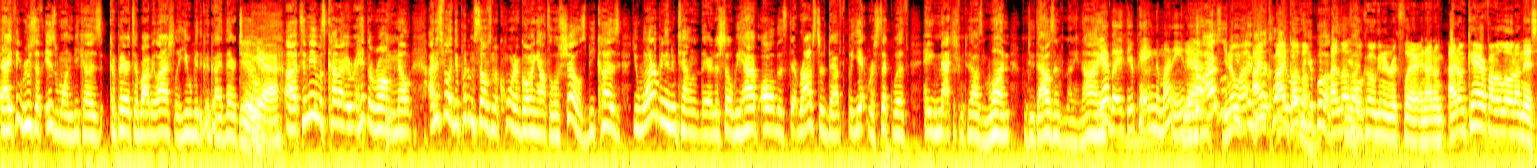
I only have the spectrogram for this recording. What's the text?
And I think Rusev is one because compared to Bobby Lashley, he would be the good guy there too. Yeah. Uh, to me, it was kind of it hit the wrong note. I just feel like they put themselves in a corner going out to those shows because you want to bring a new talent there to show we have all this de- roster depth, but yet we're stuck with hey matches from 2001, from 2000, from 99. Yeah, but if you're paying the money, Yeah. then No, absolutely. You know what? If you're I, a client, I go love read him. your book. I love But- Hulk Hogan and Ric Flair, and I don't I don't care if I'm alone on this.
